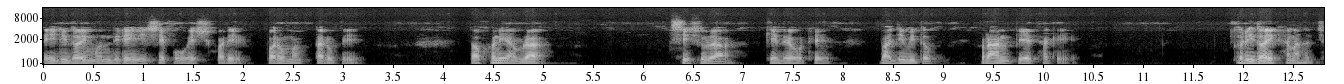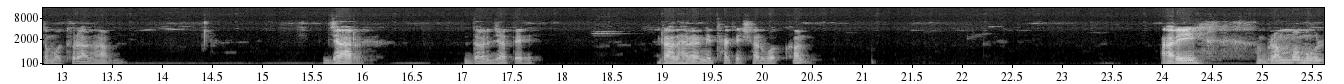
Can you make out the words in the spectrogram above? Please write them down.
এই হৃদয় মন্দিরে এসে প্রবেশ করে পরমাত্মা রূপে। তখনই আমরা শিশুরা কেঁদে ওঠে। বা জীবিত প্রাণ পেয়ে থাকে। তো হৃদয়খানা হচ্ছে মথুরা ধাম যার দরজাতে রাধারানী থাকে সর্বক্ষণ। আর এই ব্রহ্মমূল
